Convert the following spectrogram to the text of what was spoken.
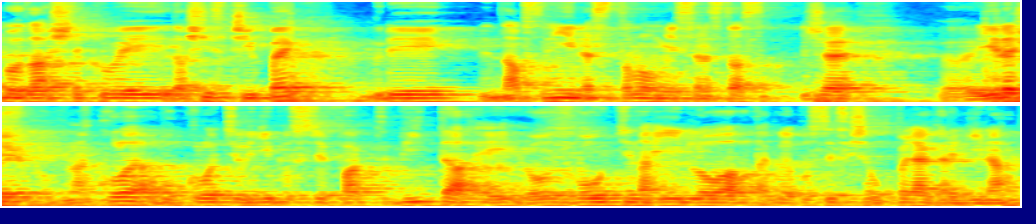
byl další takový další střípek, kdy nám se nikdy nestalo, mně se nestalo, že eh, jedeš na kole a okolo ti lidi prostě fakt vítají, jo, zvou na jídlo a takhle prostě jsi úplně jak hrdina.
